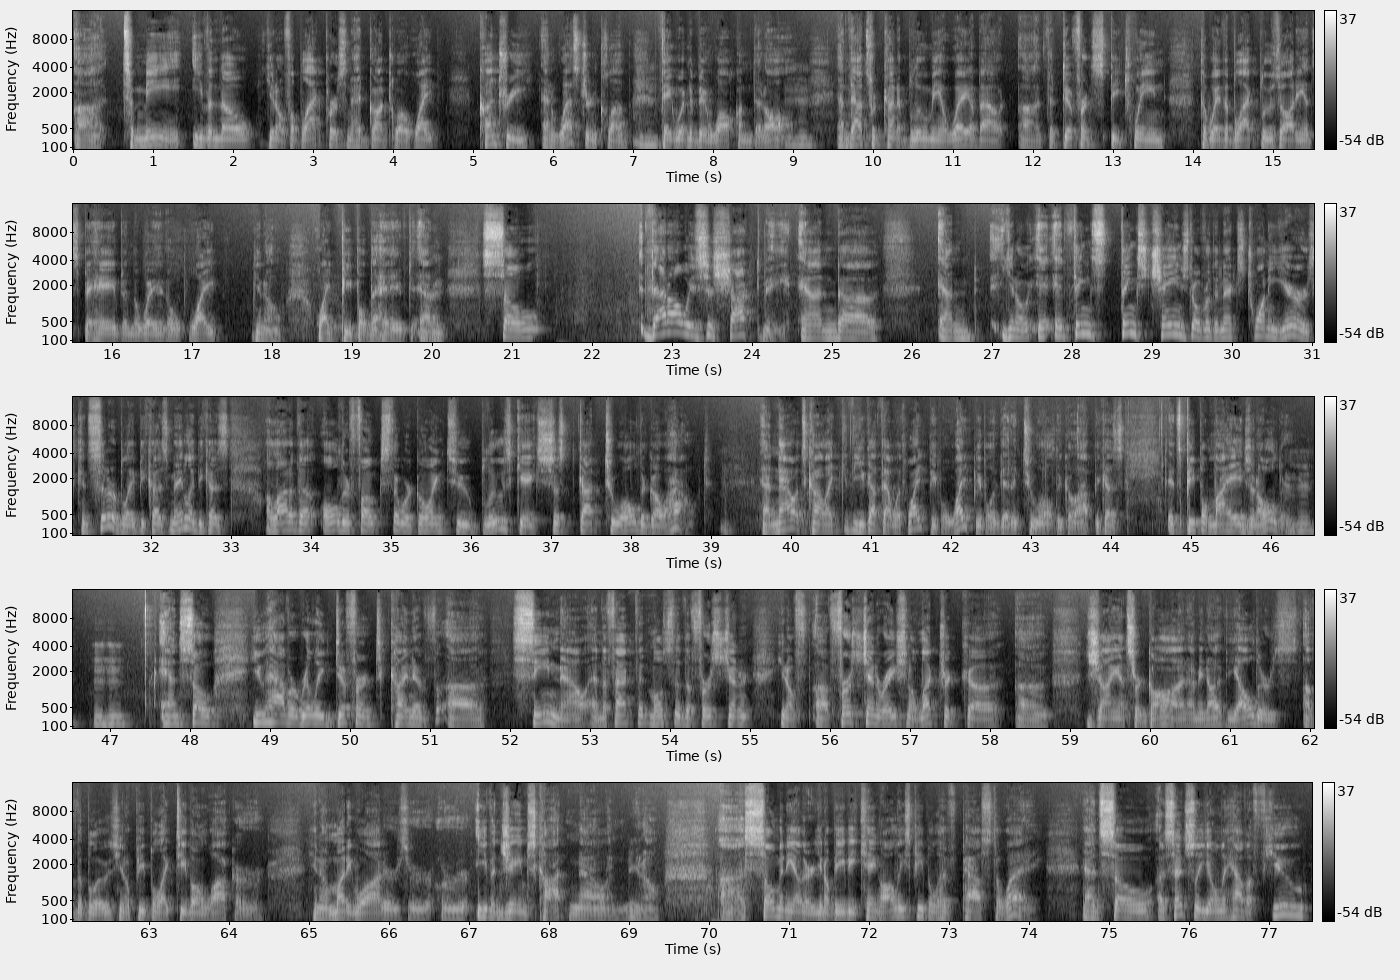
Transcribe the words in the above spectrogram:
uh, to me, even though, you know, if a black person had gone to a white country and western club, they wouldn't have been welcomed at all. And that's what kind of blew me away about uh, the difference between the way the black blues audience behaved and the way the white you know, white people behaved. And so that always just shocked me. And, uh, and you know, it, it, things things changed over the next 20 years considerably because mainly because a lot of the older folks that were going to blues gigs just got too old to go out. And now it's kind of like you got that with white people. White people are getting too old to go out because it's people my age and older. Mm-hmm. Mm-hmm. And so you have a really different kind of uh, scene now, and the fact that most of the first gener, you know, uh, first generation electric uh, uh, giants are gone. I mean, uh, the elders of the blues, you know, people like T-Bone Walker, you know, Muddy Waters or, or even James Cotton now, and, you know, uh, so many other, you know, B.B. King, all these people have passed away. And so essentially you only have a few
